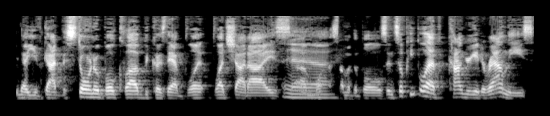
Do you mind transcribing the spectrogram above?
you know you've got the Stoner Bull Club because they have blood, bloodshot eyes um, yeah. some of the bulls and so people have congregated around these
